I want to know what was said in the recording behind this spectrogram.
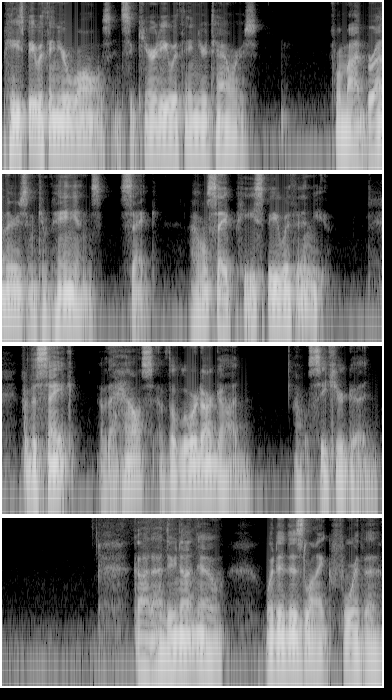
Peace be within your walls and security within your towers. For my brothers and companions' sake, I will say, Peace be within you. For the sake of the house of the Lord our God, I will seek your good. God, I do not know what it is like for the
